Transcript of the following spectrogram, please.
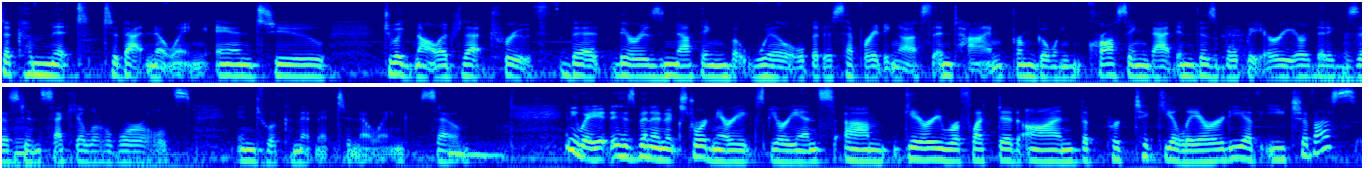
to commit to that knowing and to to acknowledge that truth that there is nothing but will that is separating us and time from going crossing that invisible barrier that exists in secular worlds into a commitment to knowing. So anyway it has been an extraordinary experience. Um, gary reflected on the particularity of each of us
